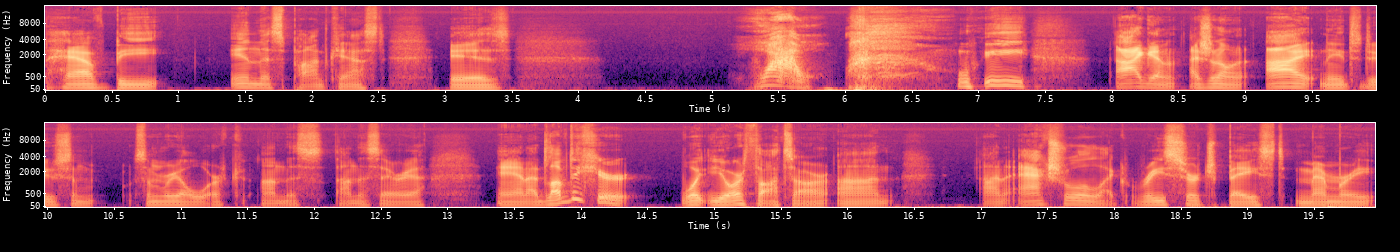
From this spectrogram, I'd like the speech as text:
have be in this podcast is wow, we again, I should own it. I need to do some some real work on this on this area, and I'd love to hear what your thoughts are on on actual like research based memory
